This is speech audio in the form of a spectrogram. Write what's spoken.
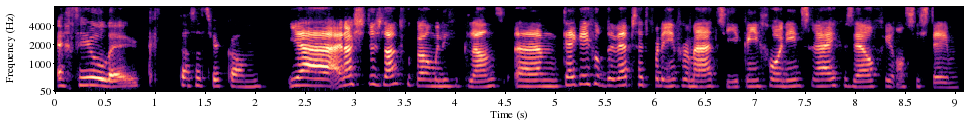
Echt heel leuk dat het weer kan. Ja, en als je dus langs wil komen, lieve klant, um, kijk even op de website voor de informatie. Je kan je gewoon inschrijven zelf via ons systeem.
